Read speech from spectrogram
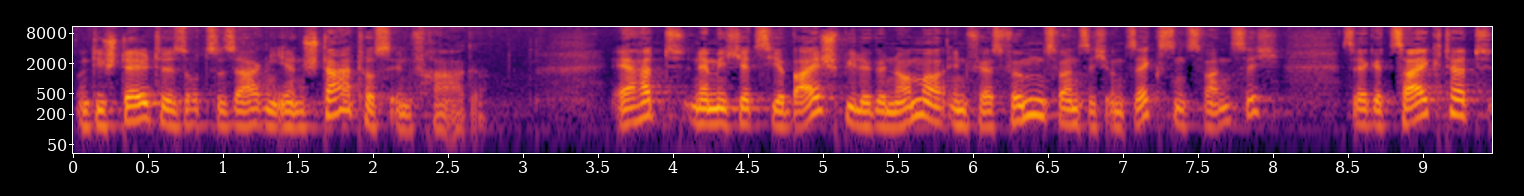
Und die stellte sozusagen ihren Status in Frage. Er hat nämlich jetzt hier Beispiele genommen in Vers 25 und 26, dass er gezeigt hat,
